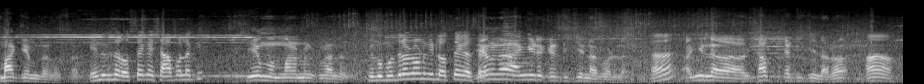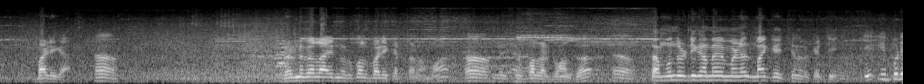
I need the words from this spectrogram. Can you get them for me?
మాకేం తెలియదు సార్. ఎందుకు సార్? వస్తాయి కదా షాపులకి ఏం మన మనకు రాలేదు. మీకు ముద్ర లోన్ ఇట్లా వస్తాయి కదా సార్? ఏమన్నా అంగిడి కట్టించినారు వాళ్ళు? అంగిళ్ళ షాప్ కట్టించినారు. బాడీగా. రెండు వేల ఐదు రూపాయలు బాడీ కట్టాము ఆ. లక్ష రూపాయలు అడ్వాన్స్ ముందు ఇంకా మేము మాకే ఇచ్చినారు కట్టి. ఇప్పుడు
